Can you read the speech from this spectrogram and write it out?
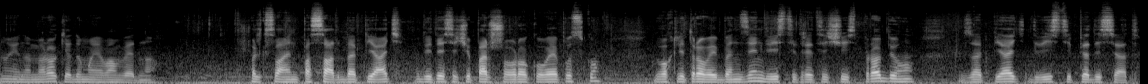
Ну і номерок, я думаю, вам видно. Volkswagen Passat B5 2001 року випуску. 2-літровий бензин, 236 пробігу за 5250.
